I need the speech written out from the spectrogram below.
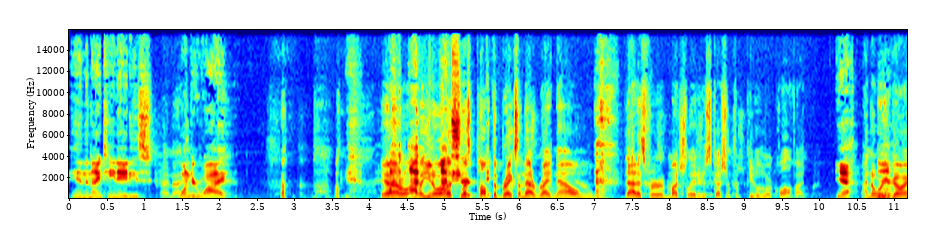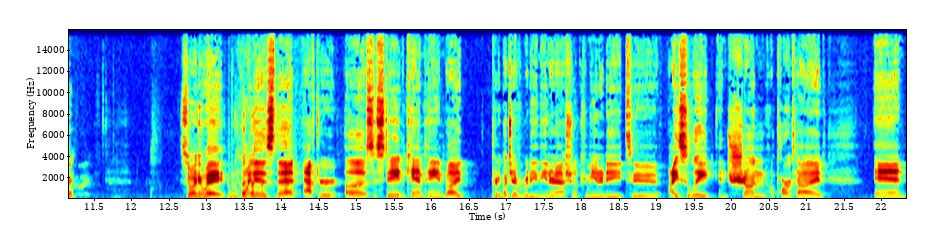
in the 1980s. I imagine. Wonder why? Yeah, I, you know what? Let's, sure let's pump the brakes on that right now. that is for a much later discussion for people who are qualified. Yeah, I know where Ooh. you're going. So anyway, the point is that after a sustained campaign by pretty much everybody in the international community to isolate and shun apartheid and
